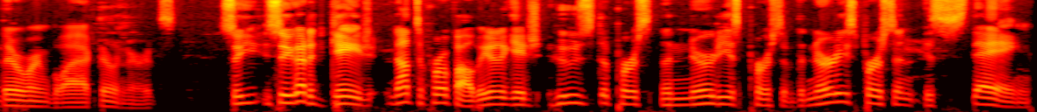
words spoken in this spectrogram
they were wearing black. They were nerds. So you so you got to gauge not to profile, but you got to gauge who's the person, the nerdiest person. The nerdiest person is staying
